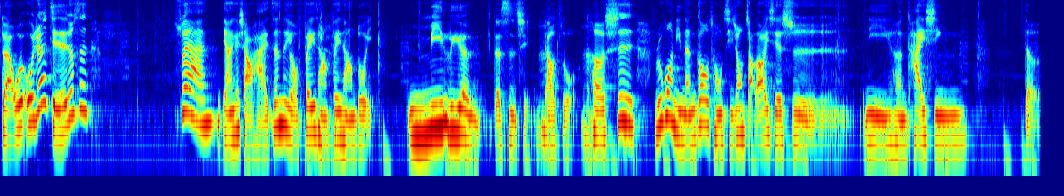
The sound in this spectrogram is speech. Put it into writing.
对啊，我我觉得姐姐就是，虽然养一个小孩真的有非常非常多 million 的事情要做，可是如果你能够从其中找到一些是你很开心的，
